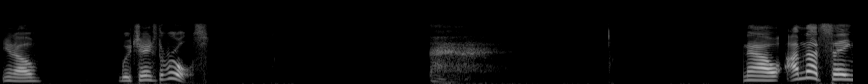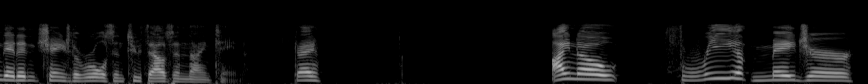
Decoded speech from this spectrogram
you know, we changed the rules. Now, I'm not saying they didn't change the rules in 2019. Okay? I know three major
